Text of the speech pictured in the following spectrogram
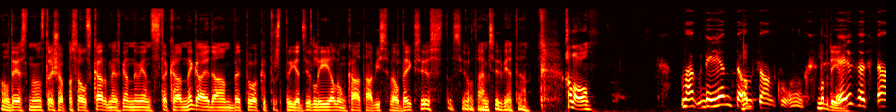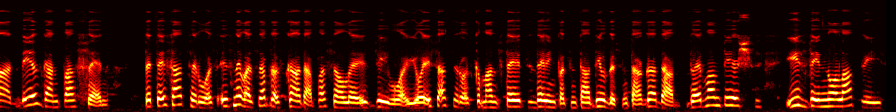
Paldies! Nu, uz trešo pasaules karu mēs gan neviens tā kā negaidām, bet to, ka tur spriedzi ir liela un kā tā visa vēl beigsies, tas jautājums ir vietā. Halo! Labdien, Tomson kungs! Labdien! Es esmu diezgan pasēna. Bet es atceros, es nevaru saprast, kādā pasaulē es dzīvoju. Jo es atceros, ka mans tēvs 19. un 20. gadā Bermontieši izzina no Latvijas.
